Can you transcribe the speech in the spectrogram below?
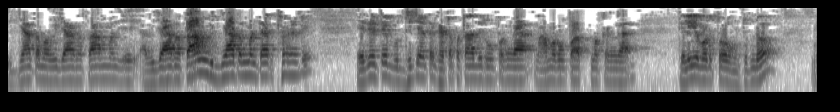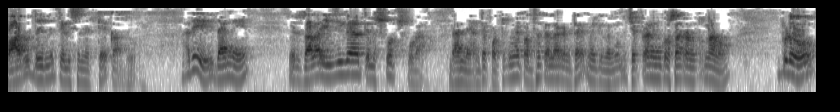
విజ్ఞాతం అవిజానతాం అని అవిజానతాం విజ్ఞాతం అంటే అర్థం ఏంటి? ఏదైతే బుద్ధి చేత ఘటపటాది రూపంగా నామరూపాత్మకంగా తెలియబడుతూ ఉంటుందో వారు దీన్ని తెలిసినట్టే కాదు. అది దాన్ని మీరు చాలా ఈజీగా తెలుసుకోవచ్చు కూడా. దాన్ని అంటే పట్టుకునే పద్ధతి ఎలాగంటే మీకు ఇంతకుముందు చెప్పాను ఇంకోసారి అంటున్నాను. ఇప్పుడు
